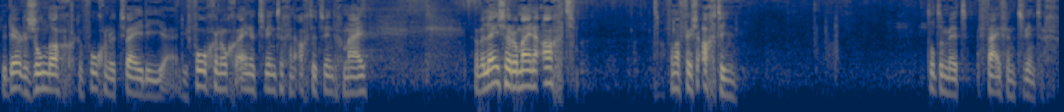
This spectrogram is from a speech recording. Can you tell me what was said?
de derde zondag, de volgende twee die, uh, die volgen nog, 21 en 28 mei. En we lezen Romeinen 8 vanaf vers 18 tot en met 25.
